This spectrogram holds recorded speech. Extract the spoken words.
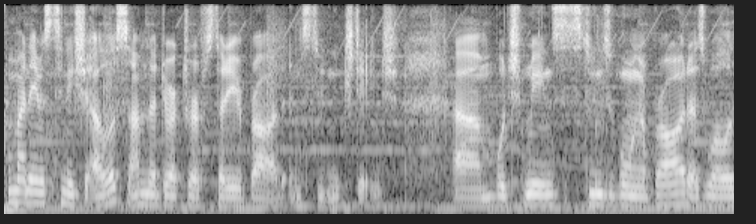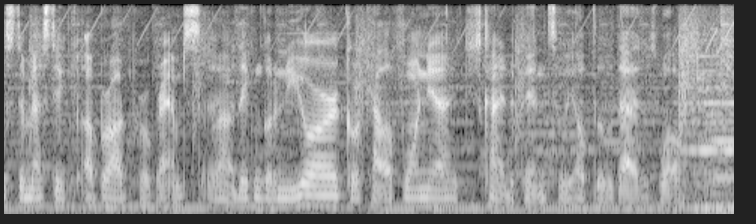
My name is Tanisha Ellis. I'm the Director of Study Abroad and Student Exchange, um, which means students are going abroad as well as domestic abroad programs. Uh, they can go to New York or California, it just kind of depends, so we help them with that as well.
